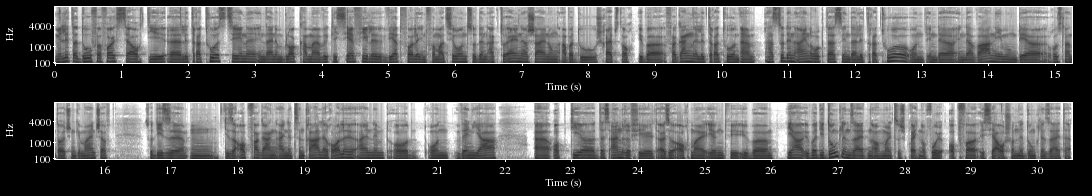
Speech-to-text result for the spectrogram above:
Melita, du verfolgst ja auch die äh, Literaturszene. In deinem Blog man ja wirklich sehr viele wertvolle Informationen zu den aktuellen Erscheinungen, aber du schreibst auch über vergangene Literatur. Ähm, hast du den Eindruck, dass in der Literatur und in der, in der Wahrnehmung der russlanddeutschen Gemeinschaft so diese, mh, dieser Opfergang eine zentrale Rolle einnimmt und, und wenn ja, äh, ob dir das andere fehlt, also auch mal irgendwie über, ja, über die dunklen Seiten auch mal zu sprechen, obwohl Opfer ist ja auch schon eine dunkle Seite.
